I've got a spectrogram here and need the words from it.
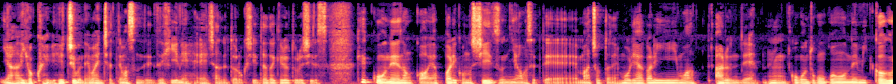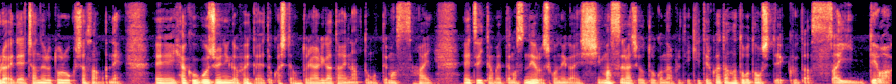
いや、よく YouTube ね、毎日やってますんで、ぜひね、えー、チャンネル登録していただけると嬉しいです。結結構ね、なんか、やっぱりこのシーズンに合わせて、まあちょっとね、盛り上がりもあるんで、うん、ここのところこのね、3日ぐらいでチャンネル登録者さんがね、えー、150人が増えたりとかして、本当にありがたいなと思ってます。はい。えー、Twitter もやってますんで、よろしくお願いします。ラジオトークのアプリで聞いてる方は、ハートボタンを押してください。では、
